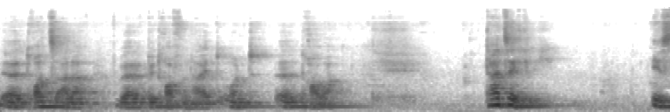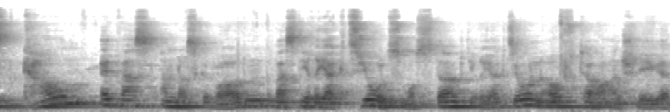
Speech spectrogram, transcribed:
äh, trotz aller Betroffenheit und äh, Trauer. Tatsächlich ist kaum etwas anders geworden, was die Reaktionsmuster, die Reaktionen auf Terroranschläge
